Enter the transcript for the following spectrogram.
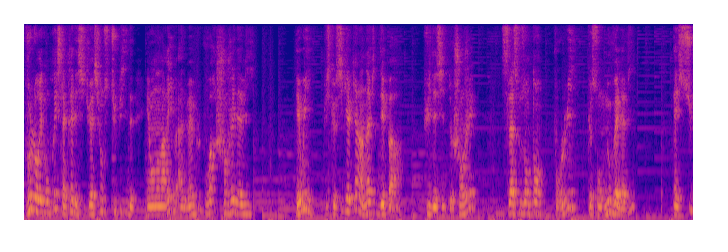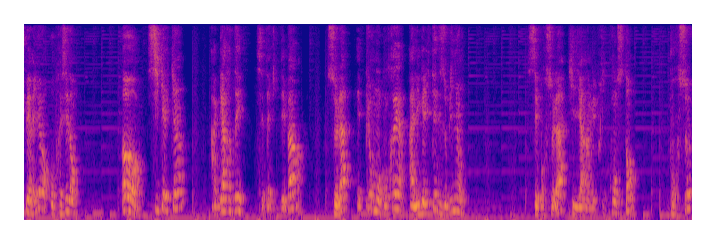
Vous l'aurez compris, cela crée des situations stupides, et on en arrive à ne même plus pouvoir changer d'avis. Et oui, puisque si quelqu'un a un avis de départ, puis décide de changer, cela sous-entend pour lui que son nouvel avis est supérieur au précédent. Or, si quelqu'un a gardé cet avis de départ, cela est purement contraire à l'égalité des opinions. C'est pour cela qu'il y a un mépris constant pour ceux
